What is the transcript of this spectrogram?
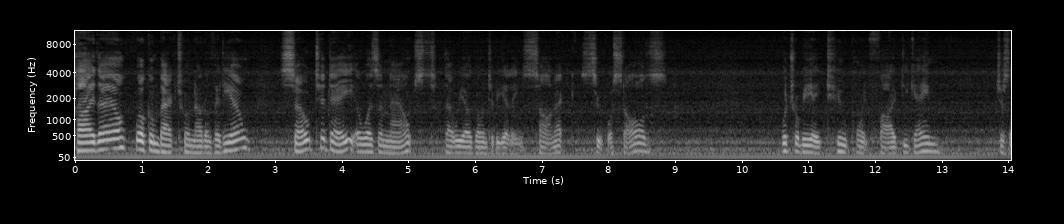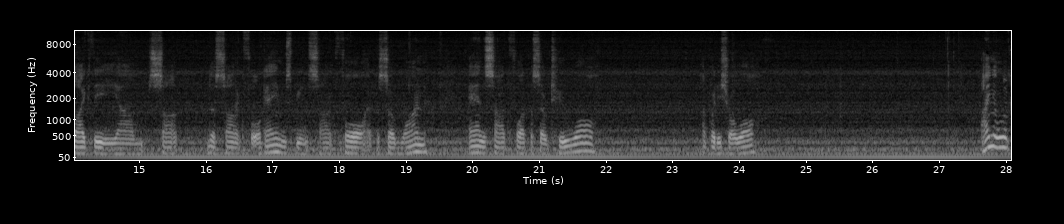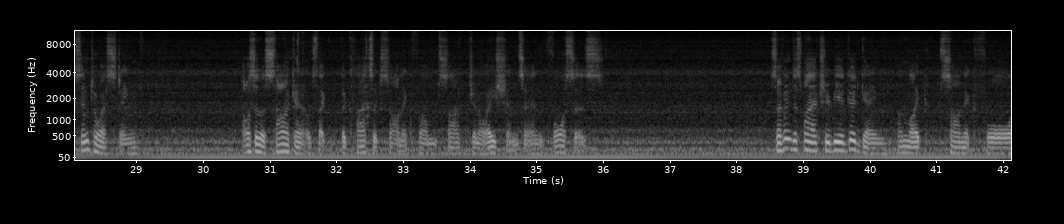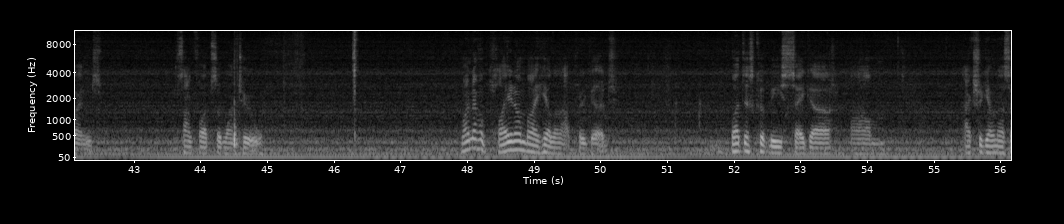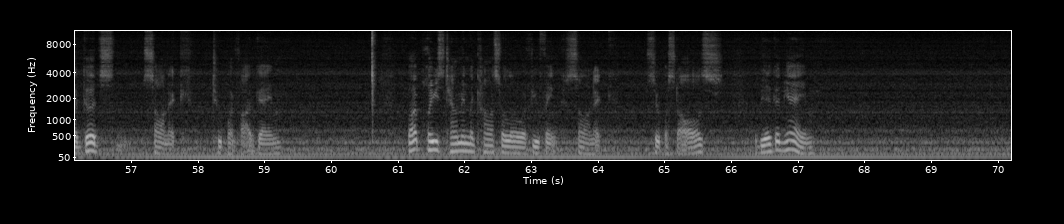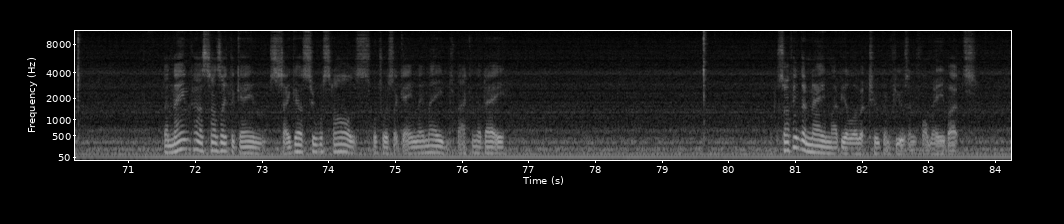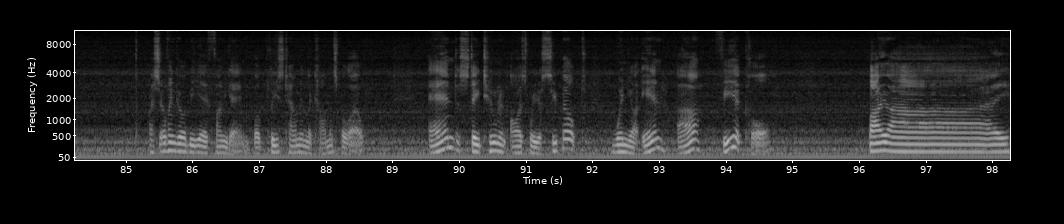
Hi there, welcome back to another video. So today it was announced that we are going to be getting Sonic Superstars, which will be a 2.5D game, just like the um, Son the Sonic 4 games, being Sonic 4 Episode 1 and Sonic 4 Episode 2 War. I'm pretty sure War. I think it looks interesting. Also, the Sonic in it looks like the classic Sonic from Sonic Generations and Forces. So I think this might actually be a good game, unlike Sonic 4 and Sonic 4 Episode 1 2. I never played them, but I hear they're not pretty good. But this could be Sega um, actually giving us a good Sonic 2.5 game. But please tell me in the comments below if you think Sonic Superstars would be a good game. The name kind of sounds like the game Sega Superstars, which was a game they made back in the day. So I think the name might be a little bit too confusing for me, but I still think it would be a fun game. But please tell me in the comments below and stay tuned and always wear your seatbelt when you're in a vehicle. Bye bye.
